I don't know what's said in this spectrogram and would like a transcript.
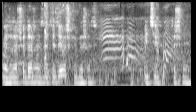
Мы туда что должны за этой девочкой бежать? Идти, точнее.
